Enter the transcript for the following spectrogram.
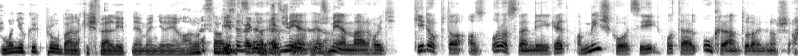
Mondjuk ők próbálnak is fellépni, amennyire én hallottam. Itt ez, ez, ez, csak milyen, ez milyen már, hogy kidobta az orosz vendégeket a Miskolci Hotel ukrán tulajdonosa.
